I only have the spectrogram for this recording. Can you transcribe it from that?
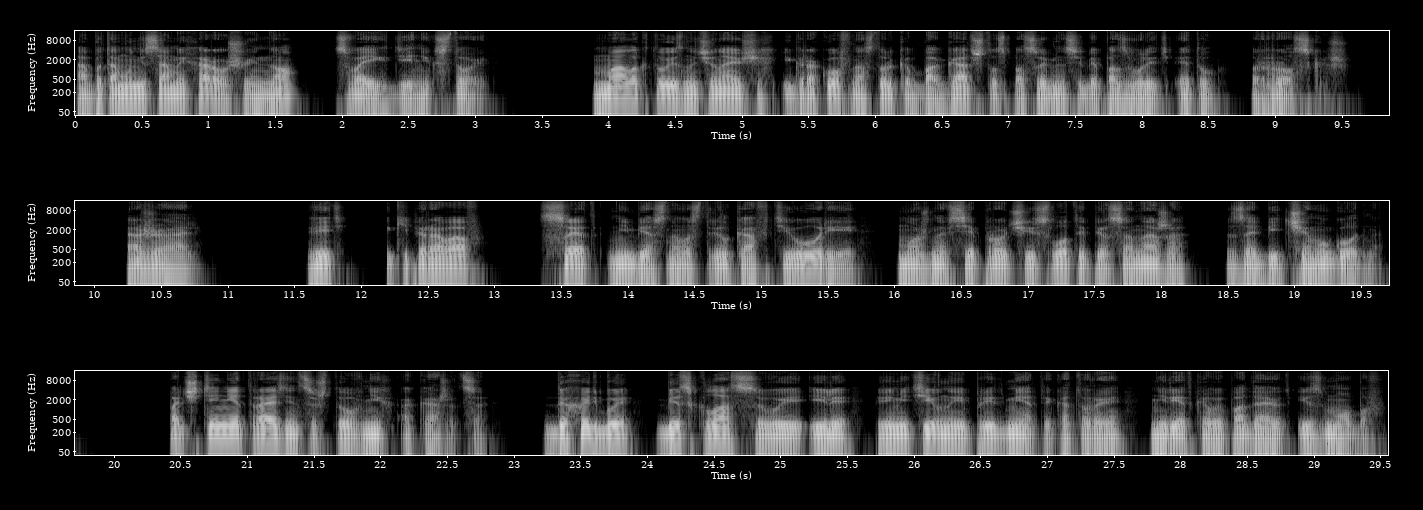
а потому не самый хороший, но своих денег стоит. Мало кто из начинающих игроков настолько богат, что способен себе позволить эту роскошь. А жаль. Ведь, экипировав сет небесного стрелка в теории, можно все прочие слоты персонажа забить чем угодно. Почти нет разницы, что в них окажется. Да хоть бы бесклассовые или примитивные предметы, которые нередко выпадают из мобов.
